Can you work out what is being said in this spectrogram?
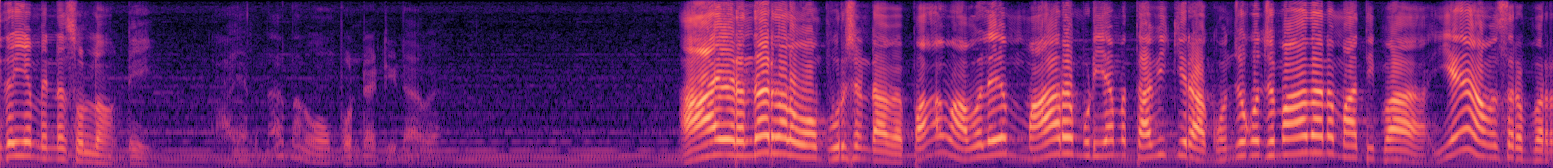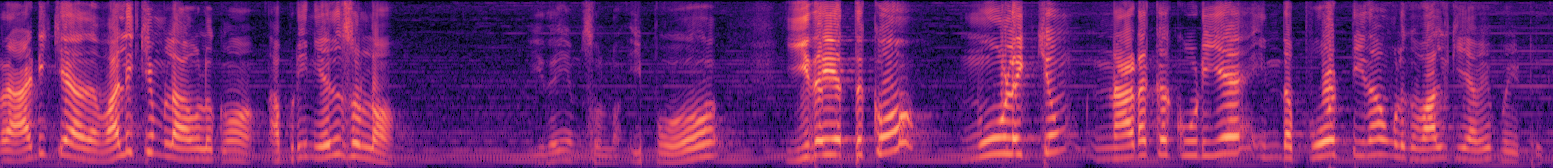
இதயம் என்ன சொல்லும்? டேய் ஆயிரம் தான் இருந்தாலும் உன் பொண்டாட்டிடாவ ஆயிரம் தான் இருந்தாலும் உன் புருஷன்டாவ பாவம் அவளே மாற முடியாமல் தவிக்கிறா. கொஞ்சம் கொஞ்சமாக தானே மாற்றிப்பா ஏன் அவசரப்படுற? அடிக்காத வலிக்கும்ல அவளுக்கும். அப்படின்னு எது சொல்லும்? இதயம் சொல்லும். இப்போது இதயத்துக்கும் மூளைக்கும் நடக்கக்கூடிய இந்த போட்டி தான் உங்களுக்கு வாழ்க்கையாவே போயிட்டு இருக்கு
